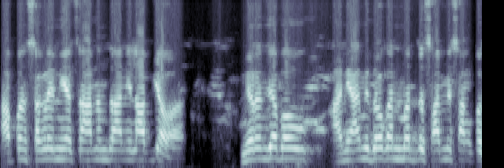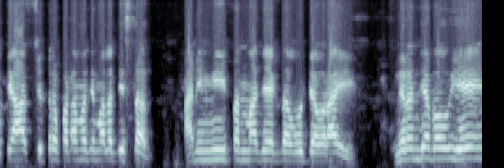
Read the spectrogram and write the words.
आपण सगळ्यांनी याचा आनंद आणि लाभ घ्यावा. निरंजन भाऊ आणि आम्ही दोघांमधलं साम्य सांगतो ते आज चित्रपटामध्ये मला दिसतात. आणि मी पण माझ्या एकदा उद्यावर आहे. निरंजन भाऊ हे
